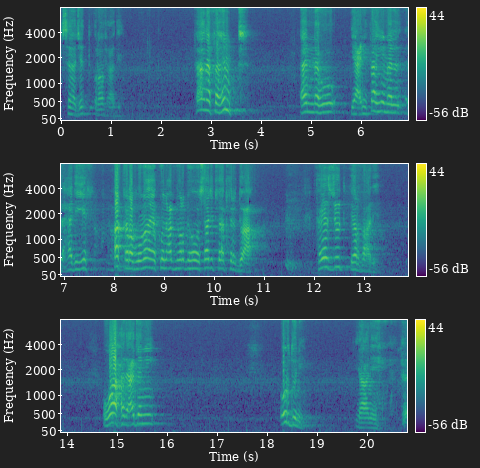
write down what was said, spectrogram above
ساجد ورافع يديه. فأنا فهمت أنه يعني فهم الحديث أقرب ما يكون عبد ربه وهو ساجد فأكثر الدعاء. فيسجد يرفع يديه. واحد عجمي أردني. يعني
